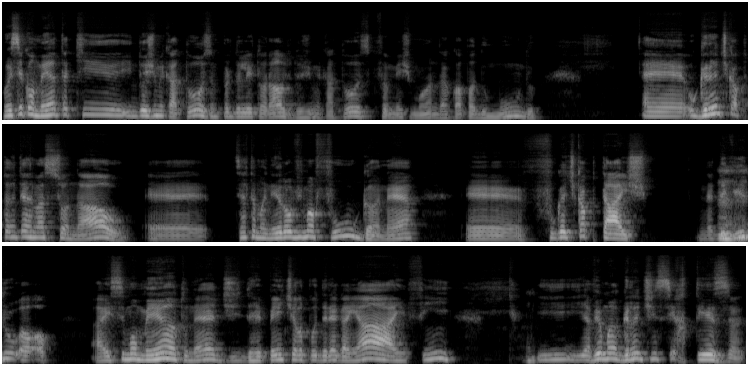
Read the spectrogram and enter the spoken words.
você comenta que em 2014, no período eleitoral de 2014, que foi o mesmo ano da Copa do Mundo, é, o grande capital internacional, é, de certa maneira, houve uma fuga, né? É, fuga de capitais, né? Uhum. devido uhum. ao, a esse momento, né? De de repente ela poderia ganhar, enfim, e, e haver uma grande incerteza.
